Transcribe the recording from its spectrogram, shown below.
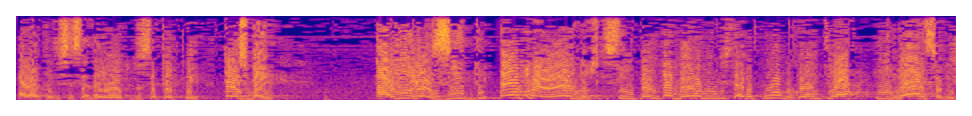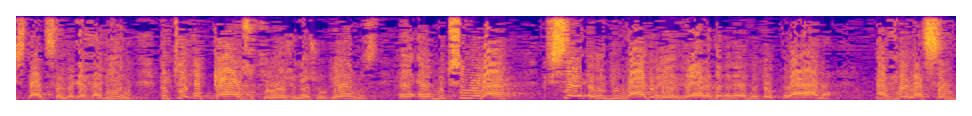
ao artigo 68 do CPP. Pois bem, aí reside outro ônus que se impõe também ao Ministério Público ante a inércia do Estado de Santa Catarina, porque o caso que hoje nós julgamos é, é muito singular. Se ele, de um lado, revela de maneira muito clara a violação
